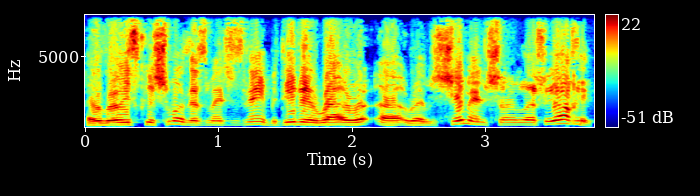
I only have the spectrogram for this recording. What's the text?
Lois Kishmo doesn't mention his name, but even uh, Rabbi Shimon Shon Lashayachid.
